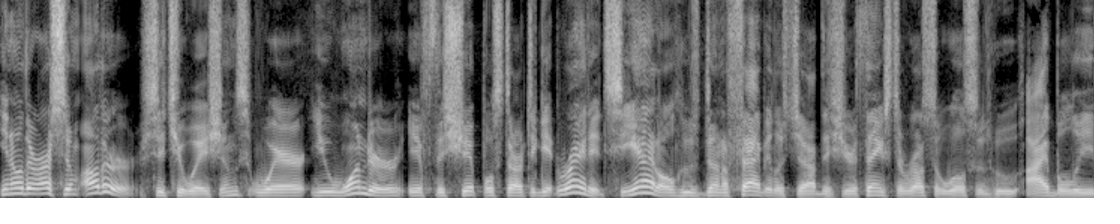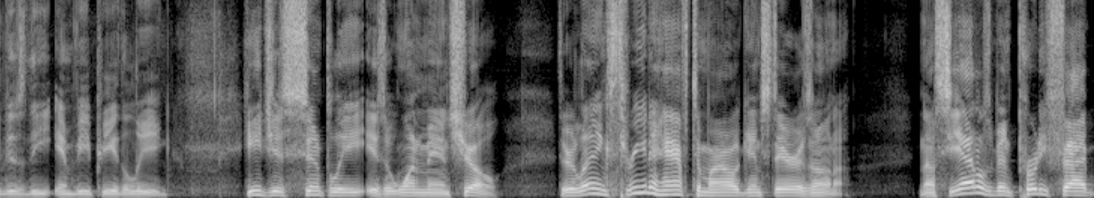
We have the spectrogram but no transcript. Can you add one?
You know, there are some other situations where you wonder if the ship will start to get righted. Seattle, who's done a fabulous job this year, thanks to Russell Wilson, who I believe is the MVP of the league, he just simply is a one man show. They're laying three and a half tomorrow against Arizona. Now, Seattle's been pretty fab,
